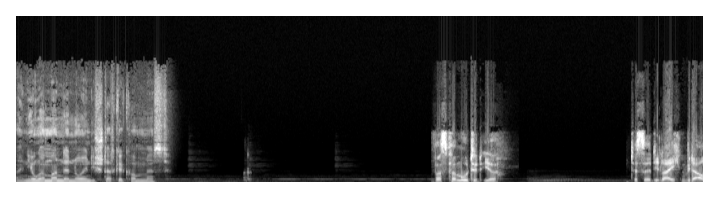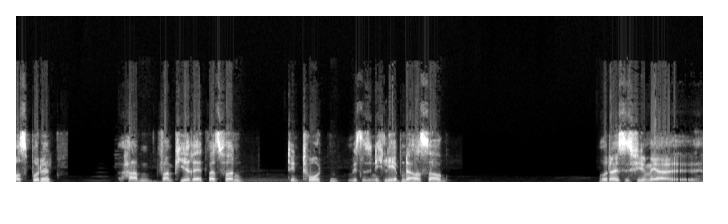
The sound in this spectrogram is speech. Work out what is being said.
Ein junger Mann, der neu in die Stadt gekommen ist. Was vermutet ihr? Dass er die Leichen wieder ausbuddelt? Haben Vampire etwas von den Toten? Müssen sie nicht Lebende aussaugen? Oder ist es vielmehr, äh,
